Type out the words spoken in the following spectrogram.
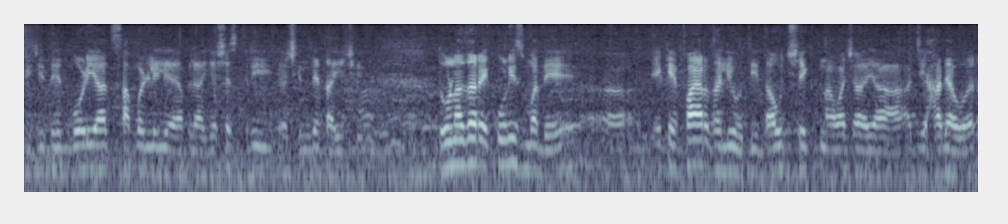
तिची डेथ बॉडी आज सापडलेली आहे आपल्या यशस्वी शिंदे ताईची. दोन हजार एकोणीसमध्ये एक एफ आय आर झाली होती दाऊद शेख नावाच्या या जिहाद्यावर.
